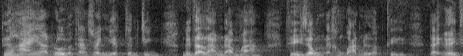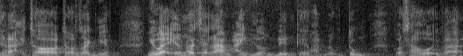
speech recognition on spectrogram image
Thứ hai là đối với các doanh nghiệp chân chính người ta làm đàng hoàng thì giống lại không bán được thì lại gây thiệt hại cho cho doanh nghiệp. Như vậy nó sẽ làm ảnh hưởng đến cái hoạt động chung của xã hội và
